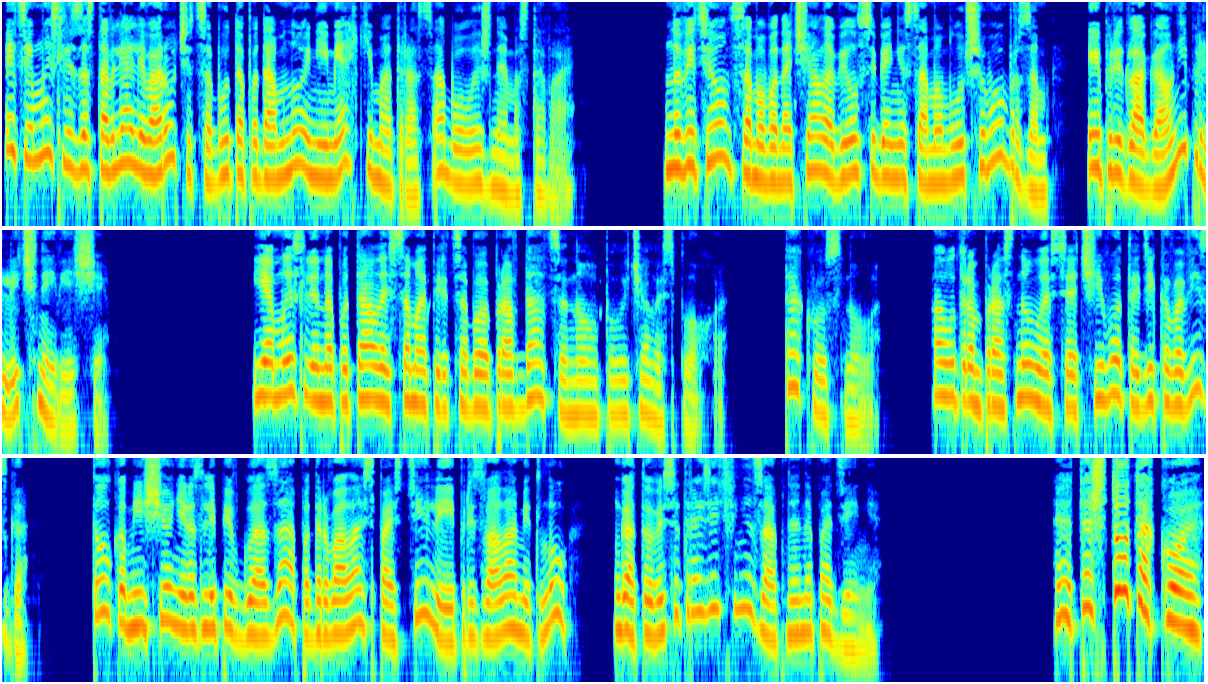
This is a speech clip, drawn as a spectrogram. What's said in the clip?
Эти мысли заставляли ворочаться, будто подо мной не мягкий матрас, а булыжная мостовая. Но ведь он с самого начала вел себя не самым лучшим образом и предлагал неприличные вещи. Я мысленно пыталась сама перед собой оправдаться, но получалось плохо. Так и уснула. А утром проснулась от чьего-то дикого визга. Толком еще не разлепив глаза, подорвалась с постели и призвала метлу, готовясь отразить внезапное нападение. «Это что такое?»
